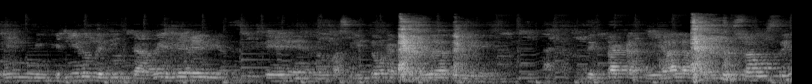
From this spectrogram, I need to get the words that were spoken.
un ingeniero del INTA eh, nos facilitó una cantidad de, de tacas de álamo de sauce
